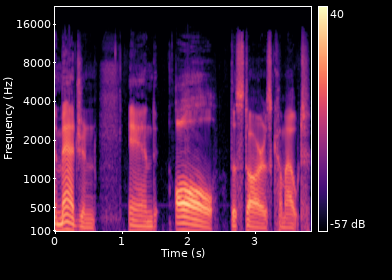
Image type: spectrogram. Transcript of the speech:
imagine, and all the stars come out.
